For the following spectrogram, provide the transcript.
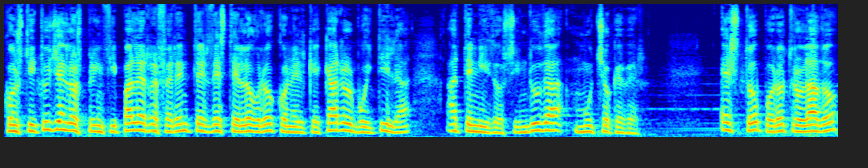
constituyen los principales referentes de este logro con el que Karol Wojtyla ha tenido, sin duda, mucho que ver. Esto, por otro lado,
